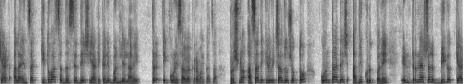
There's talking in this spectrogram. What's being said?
कॅट अलायन्सचा कितवा सदस्य देश या ठिकाणी बनलेला आहे? तर एकोणीसाव्या क्रमांकाचा. प्रश्न असा देखील विचारला जाऊ शकतो कोणता देश अधिकृतपणे इंटरनॅशनल बिग कॅट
